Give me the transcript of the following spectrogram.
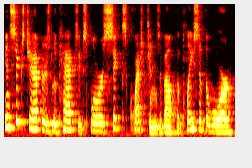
In six chapters, Lukács explores six questions about the place of the war,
